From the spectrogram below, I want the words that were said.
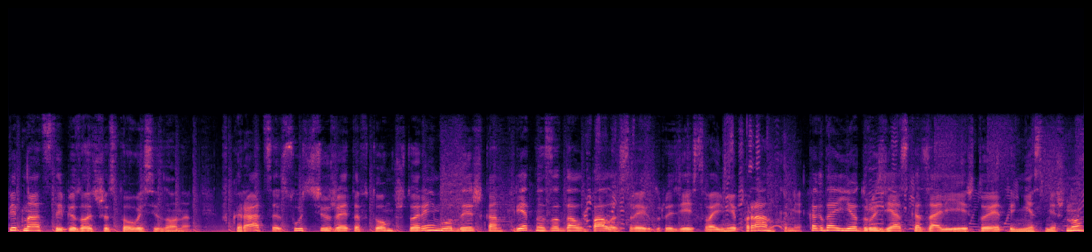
15 эпизод шестого сезона. Вкратце, суть сюжета в том, что Рейнбоу Дэш конкретно задолбала своих друзей своими пранками. Когда ее друзья сказали ей, что это не смешно,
